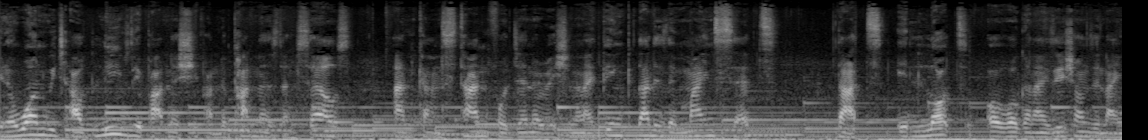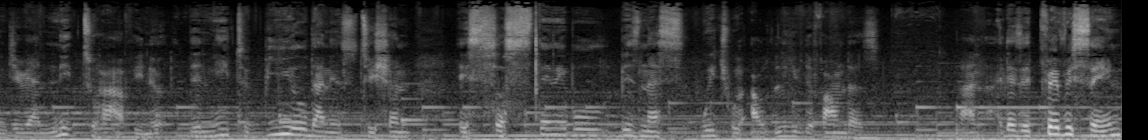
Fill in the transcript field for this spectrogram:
you know, one which outlives the partnership and the partners themselves and can stand for generation. And I think that is the mindset that a lot of organizations in Nigeria need to have. You know, they need to build an institution, a sustainable business which will outlive the founders. And there's a favorite saying,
